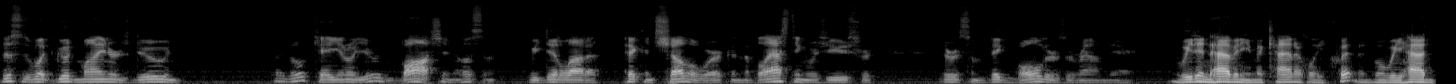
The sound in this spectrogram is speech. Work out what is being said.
this is what good miners do. And I said, okay, you know, you're the boss, you know. So we did a lot of pick and shovel work, and the blasting was used for. There were some big boulders around there. We didn't have any mechanical equipment, but we had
